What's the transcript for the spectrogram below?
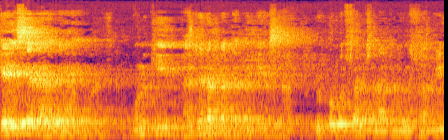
कैसे रह रहे हैं? उनकी भजन पद्धति कैसे रूप गोस्वामी सनातन गोस्वामी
